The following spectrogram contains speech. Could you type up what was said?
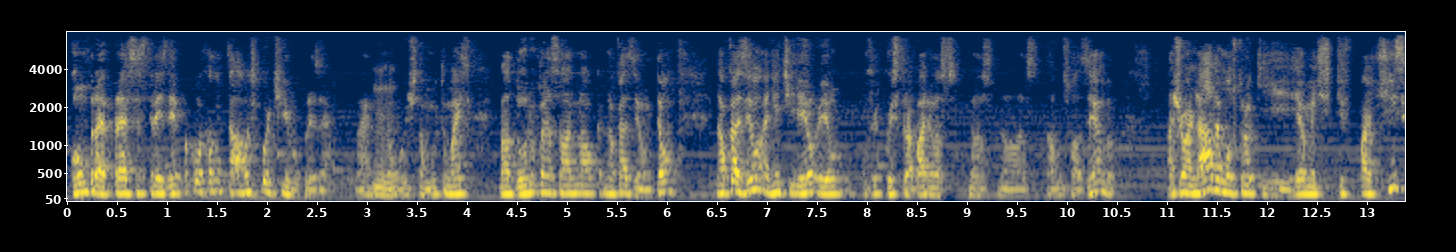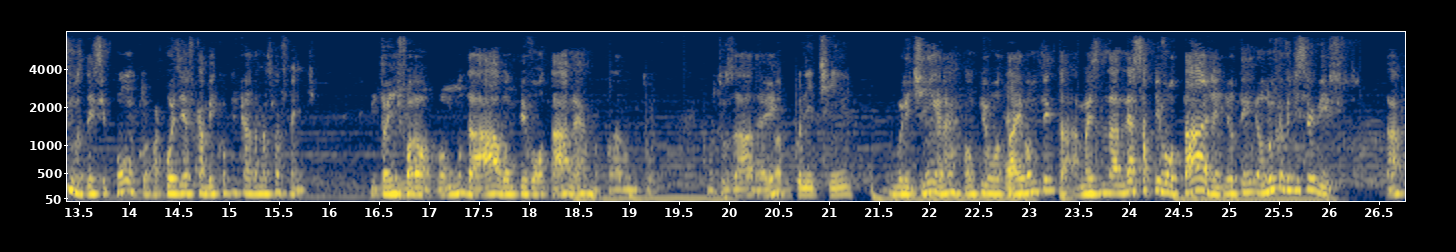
compra peças 3D para colocar no carro esportivo, por exemplo. Né? Então, uhum. Então, hoje está muito mais maduro com essa na, na, ocasião. Então, na ocasião, a gente, eu, eu com esse trabalho nós, nós, nós estávamos fazendo, a jornada mostrou que realmente, se partíssemos desse ponto, a coisa ia ficar bem complicada mais para frente. Então a gente falou, vamos mudar, vamos pivotar, né? Uma palavra muito, muito usada aí. Bonitinha. Bonitinha, né? Vamos pivotar é. e vamos tentar. Mas na, nessa pivotagem, eu, tenho, eu nunca vendi serviços, tá?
